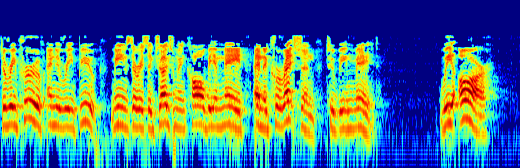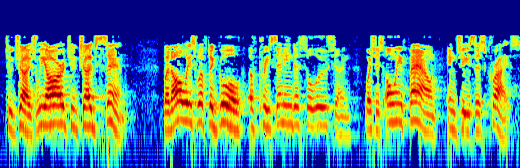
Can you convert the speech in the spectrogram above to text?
To reprove and to rebuke means there is a judgment call being made and a correction to be made. We are to judge. We are to judge sin, but always with the goal of presenting the solution, which is only found in Jesus Christ.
